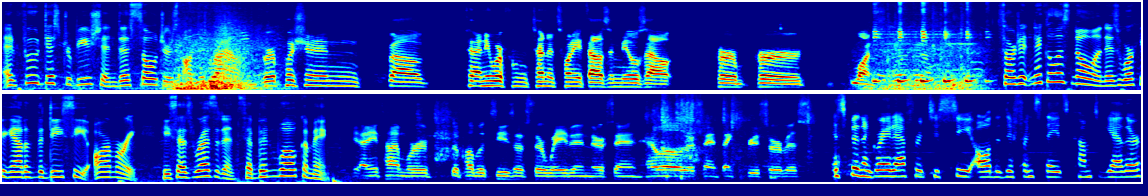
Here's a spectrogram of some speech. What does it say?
and food distribution to soldiers on the ground. We're pushing about anywhere from 10 to 20,000 meals out per per lunch. Sergeant Nicholas Nolan is working out of the D.C. Armory. He says residents have been welcoming. Anytime where the public sees us, they're waving, they're saying hello, they're saying thank you for your service. It's been a great effort to see all the different states come together.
